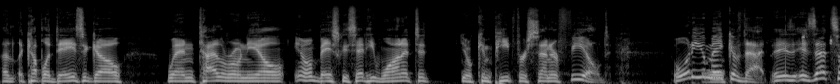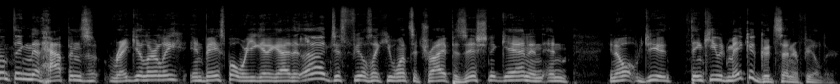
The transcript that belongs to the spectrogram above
a, a couple of days ago when Tyler O'Neill, you know, basically said he wanted to, you know, compete for center field. What do you make of that? Is, is that something that happens regularly in baseball where you get a guy that uh, just feels like he wants to try a position again and, and you know, do you think he would make a good center fielder?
